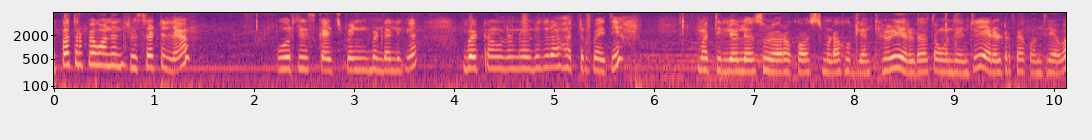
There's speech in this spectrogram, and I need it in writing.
ಇಪ್ಪತ್ತು ರೂಪಾಯಿ ಒಂದೊಂದು ರಿಸೆಟ್ ಇಲ್ಲ. ಪೂರ್ತಿ ಸ್ಕೆಚ್ ಪೆನ್ ಬಂಡಲಿಗೆ. ಬೆಟ್ರ್ ನೋಡಿದ್ರೆ ಹತ್ತು ರೂಪಾಯಿ ಐತಿ. ಮತ್ತು ಇಲ್ಲೆಲ್ಲ ಸುಳ್ಳೋರ ಕಾಸ್ಟ್ ಮಾಡೋಕೆ ಹೋಗ್ಲಿ ಅಂತ ಹೇಳಿ ಎರಡು ತೊಗೊಂಡೇನಿ ರೀ ಎರಡು ರೂಪಾಯಿ ಕೊಂತ್ರಿ ಅವ.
